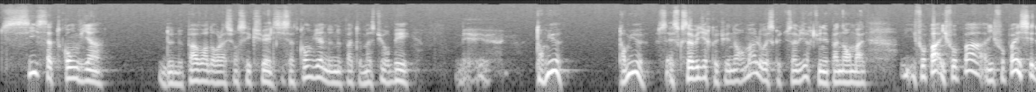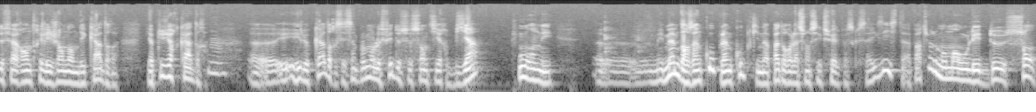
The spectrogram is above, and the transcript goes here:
si ça te convient de ne pas avoir de relations sexuelles, si ça te convient de ne pas te masturber, mais, euh, tant mieux. Tant mieux. Est-ce que ça veut dire que tu es normal ou est-ce que ça veut dire que tu n'es pas normal? Il ne faut, pas- il faut, pas- il faut pas essayer de faire rentrer les gens dans des cadres. Il y a plusieurs cadres. Euh, et, et le cadre, c'est simplement le fait de se sentir bien où on est. Euh, mais même dans un couple, un couple qui n'a pas de relation sexuelle, parce que ça existe, à partir du moment où les deux sont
